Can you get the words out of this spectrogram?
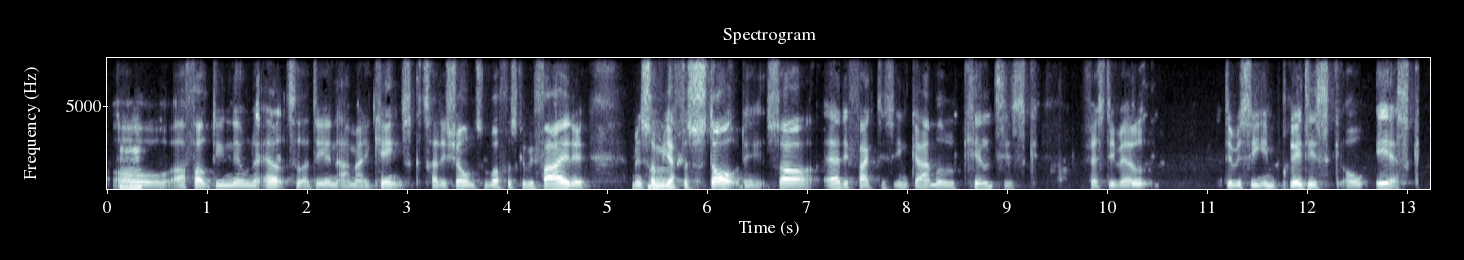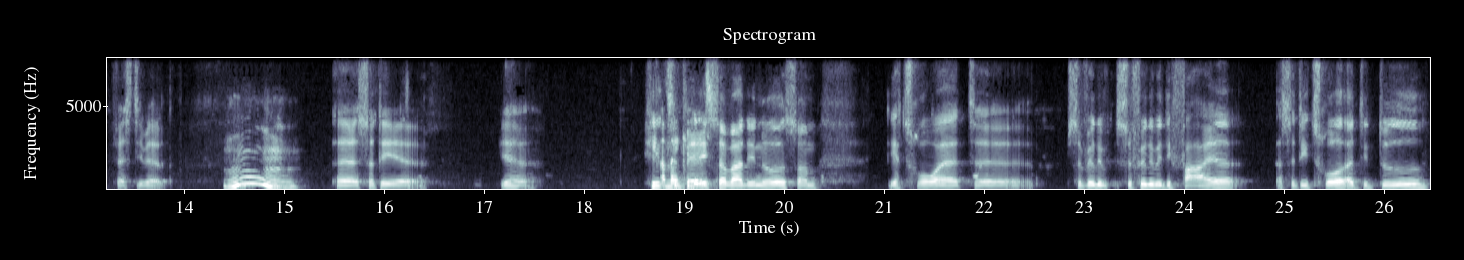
Og, og folk de nævner altid, at det er en amerikansk tradition, så hvorfor skal vi fejre det? Men som mm. jeg forstår det, så er det faktisk en gammel keltisk festival. Det vil sige en britisk og irsk festival. Mm. Uh, så det er, ja, yeah. helt tilbage, kan... så var det noget, som, jeg tror, at uh, selvfølgelig, selvfølgelig vil de fejre, altså de troede, at de døde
